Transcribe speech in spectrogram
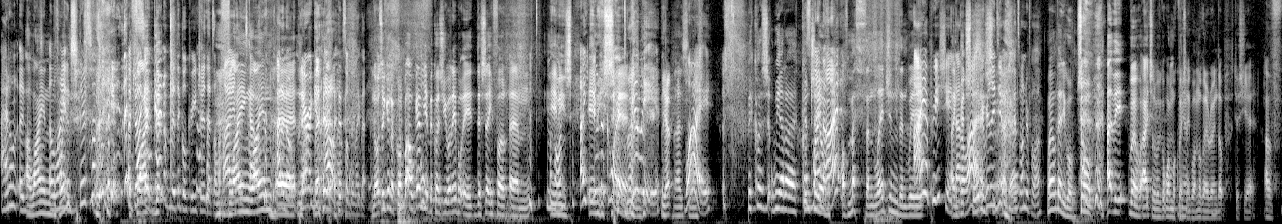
I don't. A lion a with lion. wings? There's something. a dragon Fly- kind of mythical creature that's a lion. Flying it's lion? I don't know. Uh, no. I don't know. Something like that. No, it's a unicorn, but I'll give you it because you were able to decipher um, Amy's. A Amy's, unicorn? uh, really? Yep, that's Why? Because we are a country of, of myth and legend, and we. I appreciate and that a good lot. I really do. I think it's wonderful. Well, there you go. So at the well, actually, we've got one more question Yeah. to go. I'm not going to round up just yet. I've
